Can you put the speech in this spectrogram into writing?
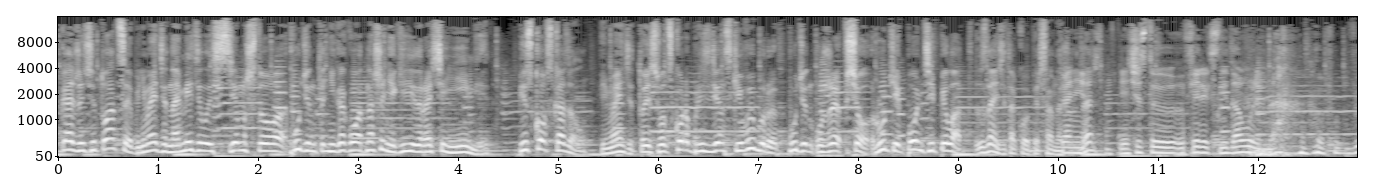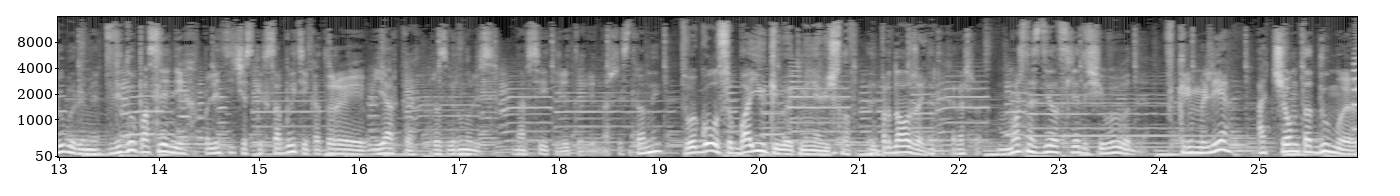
такая же ситуация, понимаете, наметилась с тем, что Путин-то никакого отношения к Единой России не имеет. Песков сказал, понимаете? То есть вот скоро президентские выборы, Путин уже, все, руки Понти Пилат. Знаете такого персонажа? да? Конечно. Я чувствую, Феликс недоволен да, выборами. Ввиду последних политических событий, которые ярко развернулись на всей территории нашей страны, Твой голос убаюкивает меня, Вячеслав. Продолжай. это хорошо. Можно сделать следующие выводы. В Кремле о чем-то думают.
